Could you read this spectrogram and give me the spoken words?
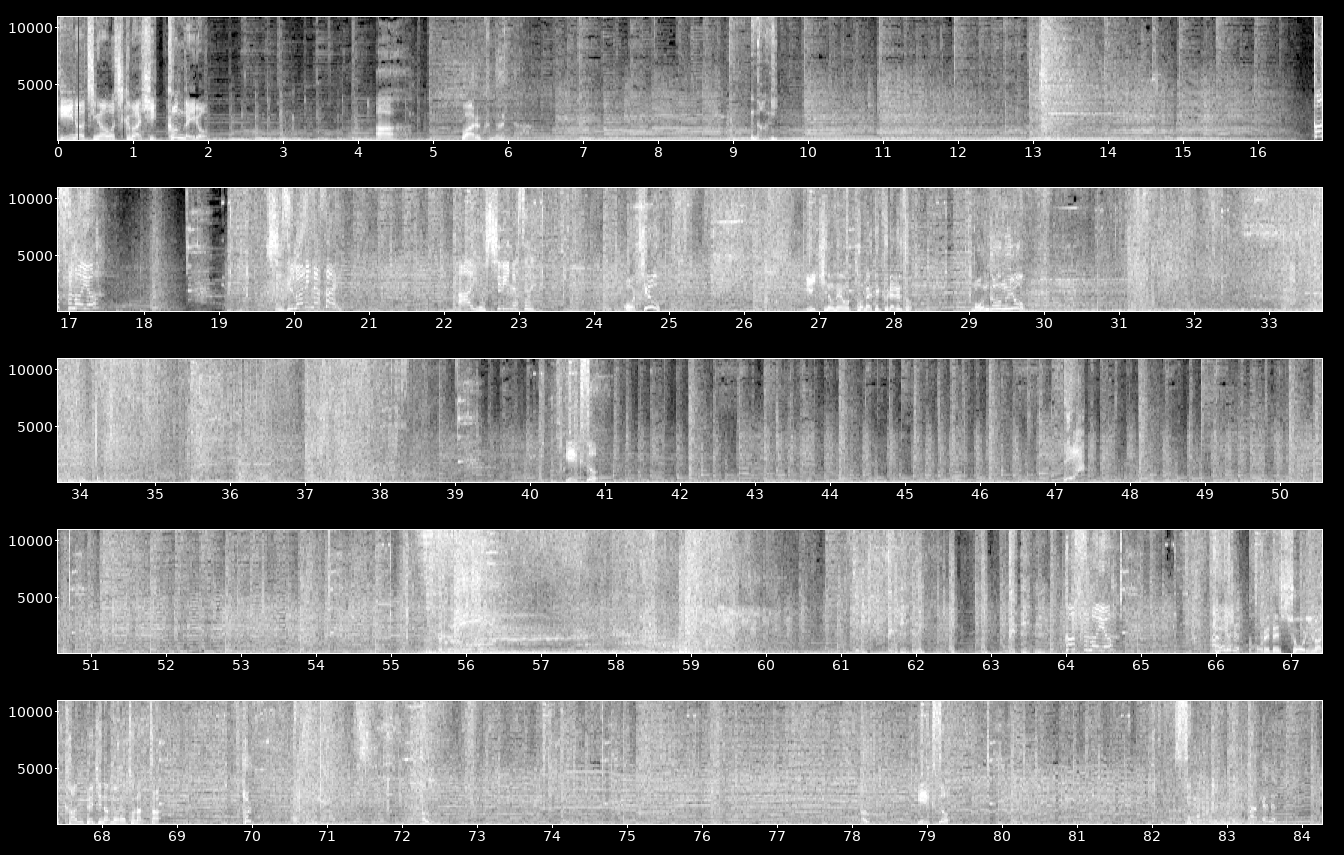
命が惜しくば引っ込んでいろ。ああ悪くないな。何？コスモよ。静まりなさい。愛を知りなさい。落ちろ。息の根を止めてくれるぞ問答無用。行くぞ。コつもよ。これで勝利は完璧なものとなった。はっ！行くぞ。バカな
